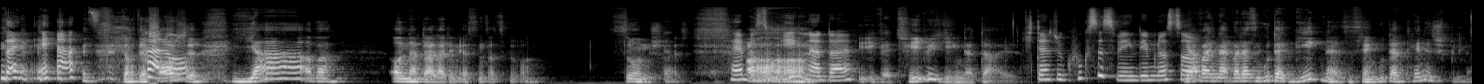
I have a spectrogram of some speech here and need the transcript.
Dein Ernst? Doch, der Hallo. Porsche. Ja, aber. Oh, Nadal hat den ersten Satz gewonnen. So ein Scheiß. Hä, bist Oh. du gegen Nadal? Ich werde schäbig gegen Nadal. Ich dachte, du guckst es wegen dem. Du hast doch... Ja, weil, weil das ein guter Gegner ist. Das ist ja ein guter Tennisspieler.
